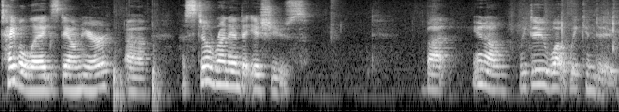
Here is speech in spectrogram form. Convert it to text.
table legs down here, uh, I still run into issues. But, you know, we do what we can do.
